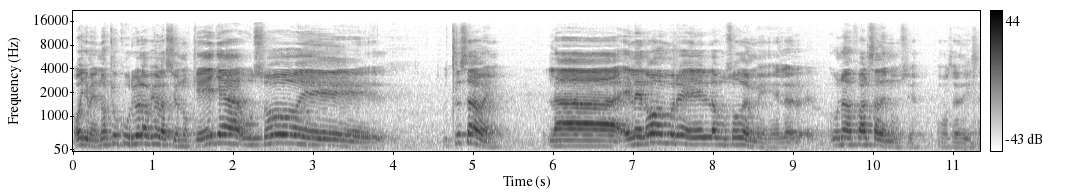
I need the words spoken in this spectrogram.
Óyeme, no que ocurrió la violación, no que ella usó, eh, ustedes saben, la, él el hombre, él abusó de mí, una falsa denuncia, como se dice.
